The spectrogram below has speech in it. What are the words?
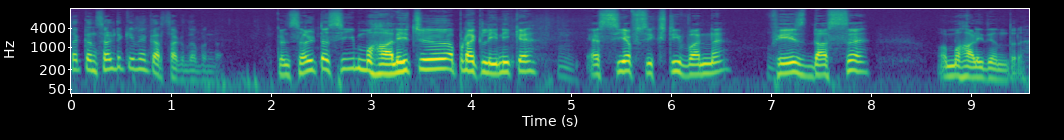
ਤਾਂ ਕੰਸਲਟ ਕਿਵੇਂ ਕਰ ਸਕਦਾ ਬੰਦਾ? ਕੰਸਲਟ ਅਸੀਂ ਮੋਹਾਲੀ 'ਚ ਆਪਣਾ ਕਲੀਨਿਕ ਹੈ। SCF 61 ਹੈ। ਫੇਜ਼ 10 ਹੈ ਔਰ ਮੋਹਾਲੀ ਦੇ ਅੰਦਰ ਹੈ।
